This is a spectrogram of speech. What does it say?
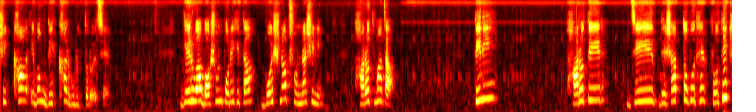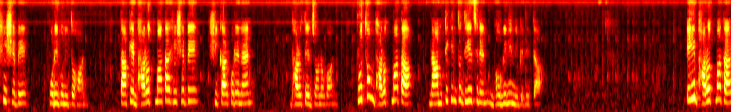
শিক্ষা এবং দীক্ষার গুরুত্ব রয়েছে। গেরুয়া, বসন, পরিহিতা, বৈষ্ণব সন্ন্যাসিনী, ভারত মাতা, তিনি ভারতের যে দেশাত্মবোধের প্রতীক হিসেবে পরিগণিত হন, তাকে ভারত মাতা হিসেবে স্বীকার করে নেন। ভারতের জনগণ। প্রথম ভারত মাতা নামটি কিন্তু দিয়েছিলেন ভগিনী নিবেদিতা। এই ভারত মাতার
